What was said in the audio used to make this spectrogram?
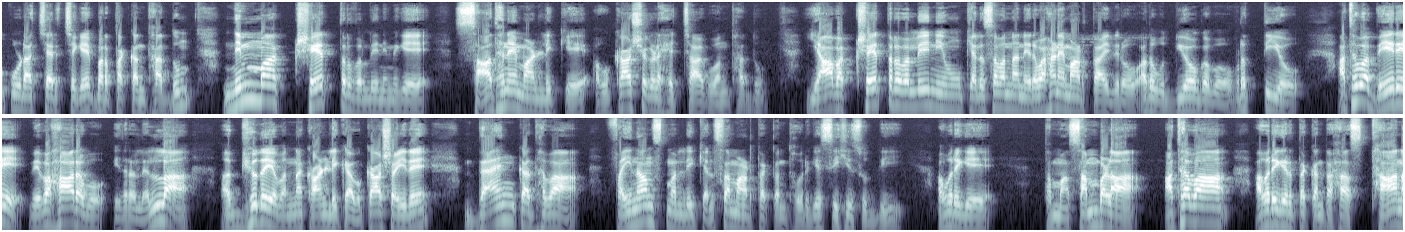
ಕೂಡ ಚರ್ಚೆಗೆ ಬರ್ತಕ್ಕಂಥದ್ದು. ನಿಮ್ಮ ಕ್ಷೇತ್ರದಲ್ಲಿ ನಿಮಗೆ ಸಾಧನೆ ಮಾಡಲಿಕ್ಕೆ ಅವಕಾಶಗಳು ಹೆಚ್ಚಾಗುವಂಥದ್ದು. ಯಾವ ಕ್ಷೇತ್ರದಲ್ಲಿ ನೀವು ಕೆಲಸವನ್ನು ನಿರ್ವಹಣೆ ಮಾಡ್ತಾ ಇದ್ದೀರೋ, ಅದು ಉದ್ಯೋಗವೋ, ವೃತ್ತಿಯೋ, ಅಥವಾ ಬೇರೆ ವ್ಯವಹಾರವೋ, ಇದರಲ್ಲೆಲ್ಲ ಅಭ್ಯುದಯವನ್ನು ಕಾಣಲಿಕ್ಕೆ ಅವಕಾಶ ಇದೆ. ಬ್ಯಾಂಕ್ ಅಥವಾ ಫೈನಾನ್ಸ್ನಲ್ಲಿ ಕೆಲಸ ಮಾಡ್ತಕ್ಕಂಥವ್ರಿಗೆ ಸಿಹಿ ಸುದ್ದಿ, ಅವರಿಗೆ ತಮ್ಮ ಸಂಬಳ ಅಥವಾ ಅವರಿಗಿರ್ತಕ್ಕಂತಹ ಸ್ಥಾನ,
